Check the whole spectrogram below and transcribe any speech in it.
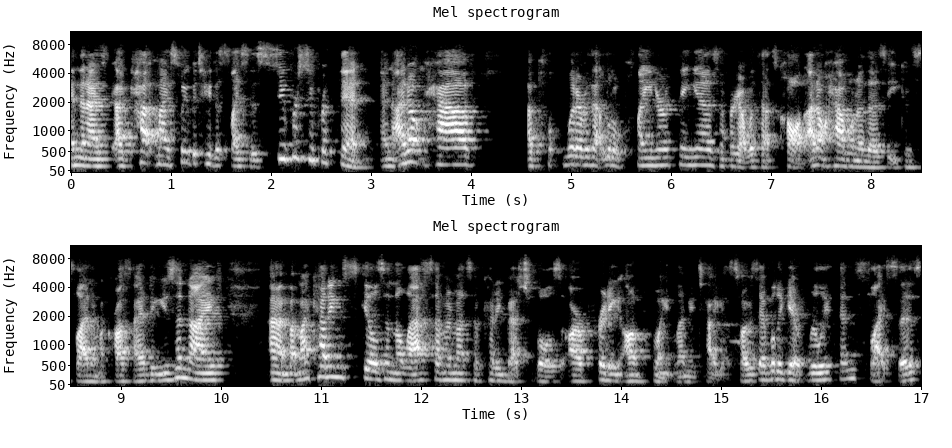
And then I, I cut my sweet potato slices super, super thin. And I don't have a, whatever that little planer thing is. I forgot what that's called. I don't have one of those that you can slide them across. I had to use a knife um, but my cutting skills in the last seven months of cutting vegetables are pretty on point, let me tell you. So I was able to get really thin slices.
